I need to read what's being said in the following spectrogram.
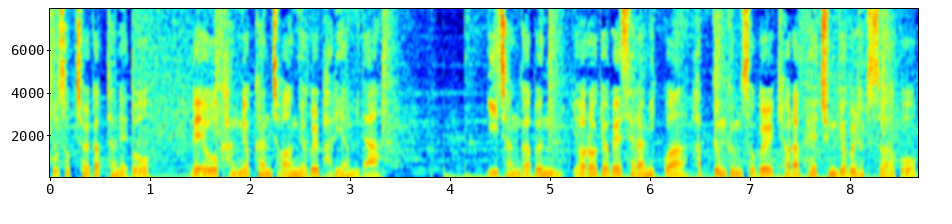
고속철갑탄에도 매우 강력한 저항력을 발휘합니다. 이 장갑은 여러 겹의 세라믹과 합금 금속을 결합해 충격을 흡수하고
